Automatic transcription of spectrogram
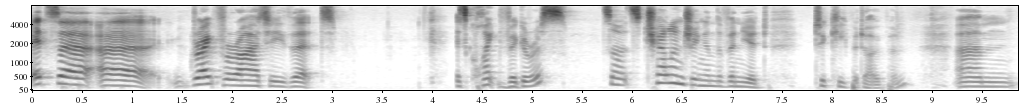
it's a, a great variety that is quite vigorous, so it's challenging in the vineyard to keep it open, um,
